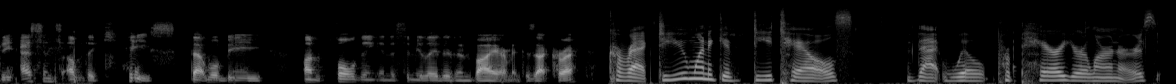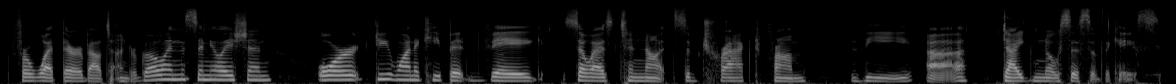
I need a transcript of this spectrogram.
the essence of the case that will be unfolding in the simulated environment. Is that correct? Correct. Do you want to give details that will prepare your learners for what they're about to undergo in the simulation? Or do you want to keep it vague so as to not subtract from the uh, diagnosis of the case?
